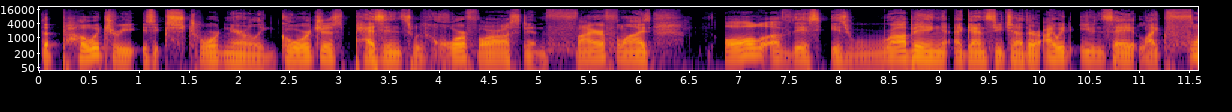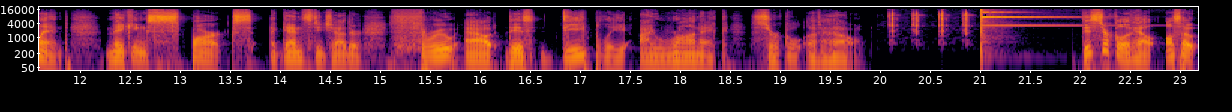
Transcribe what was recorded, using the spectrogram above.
The poetry is extraordinarily gorgeous. Peasants with hoarfrost and fireflies all of this is rubbing against each other. I would even say like flint, making sparks against each other throughout this deeply ironic circle of hell. This circle of hell also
